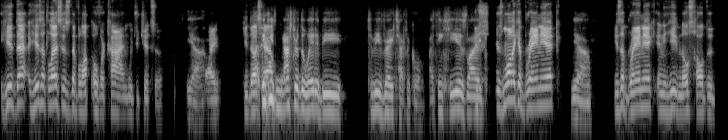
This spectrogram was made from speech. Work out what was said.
he that his athleticism developed over time with jujitsu. Yeah, right. He does. I think have, he's mastered the way to be to be very technical. I think he is like he's, he's more like a brainiac. Yeah, he's a brainiac, and he knows how to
